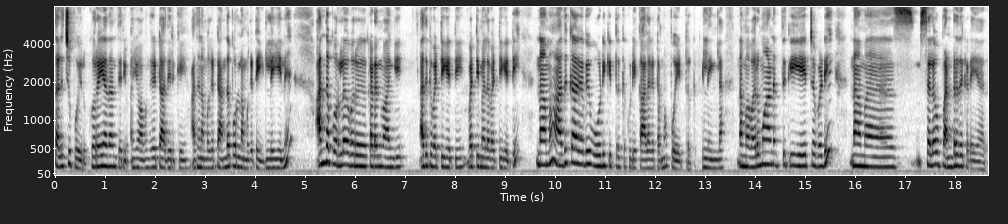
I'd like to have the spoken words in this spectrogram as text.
சலிச்சு போயிடும் குறையாக தான் தெரியும். ஐயோ அவங்ககிட்ட அது இருக்கே அது நம்மக்கிட்ட அந்த பொருள் நம்மக்கிட்ட இல்லையேன்னு அந்த பொருளை ஒரு கடன் வாங்கி அதுக்கு வட்டி கட்டி வட்டி மேலே வட்டி கட்டி நாம் அதுக்காகவே ஓடிக்கிட்டு இருக்கக்கூடிய காலகட்டமாக போயிட்டுருக்கு இல்லைங்களா? நம்ம வருமானத்துக்கு ஏற்றபடி நாம் செலவு பண்ணுறது கிடையாது.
